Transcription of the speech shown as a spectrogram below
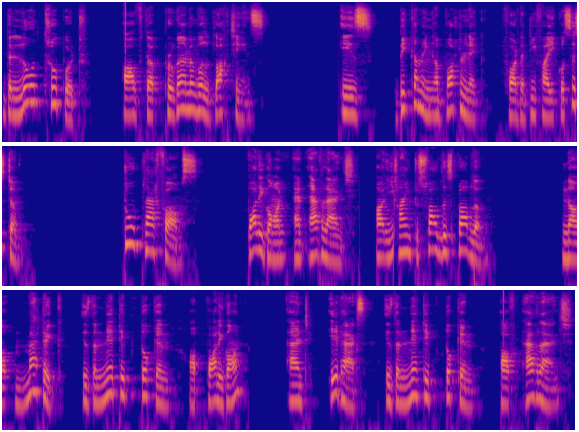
The low throughput of the programmable blockchains is becoming a bottleneck for the DeFi ecosystem. Two platforms, Polygon and Avalanche, are trying to solve this problem. Now, Matic is the native token of Polygon and AVAX is the native token of Avalanche.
